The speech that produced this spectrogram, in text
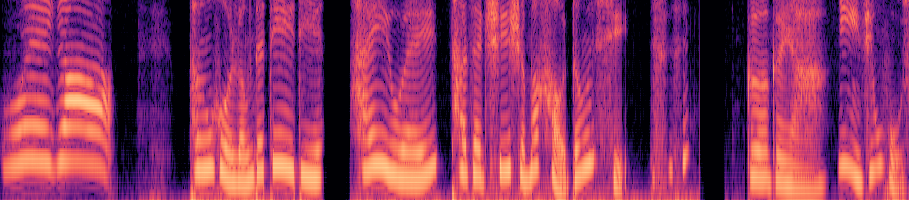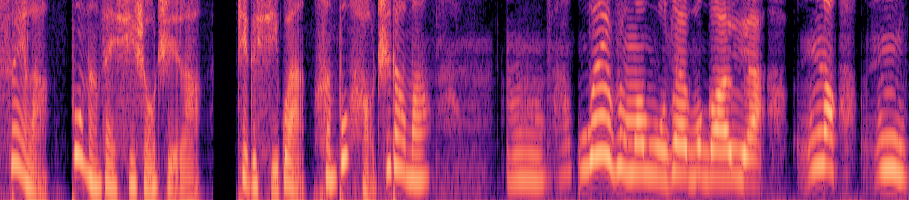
我也要。喷火龙的弟弟还以为他在吃什么好东西。哥哥呀，你已经五岁了，不能再吸手指了，这个习惯很不好，知道吗？嗯，为什么五岁不可以？那，嗯，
